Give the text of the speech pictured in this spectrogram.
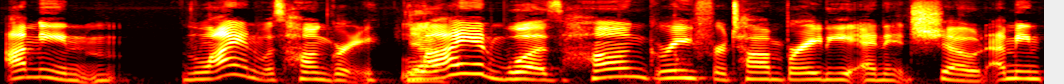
I mean, Lion was hungry. Yeah. Lion was hungry for Tom Brady, and it showed. I mean,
